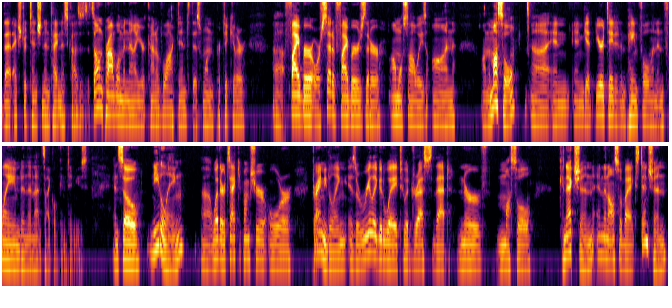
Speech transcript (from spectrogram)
that extra tension and tightness causes its own problem. And now you're kind of locked into this one particular uh, fiber or set of fibers that are almost always on on the muscle uh, and and get irritated and painful and inflamed, and then that cycle continues. And so needling, uh, whether it's acupuncture or dry needling, is a really good way to address that nerve muscle connection, and then also by extension,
